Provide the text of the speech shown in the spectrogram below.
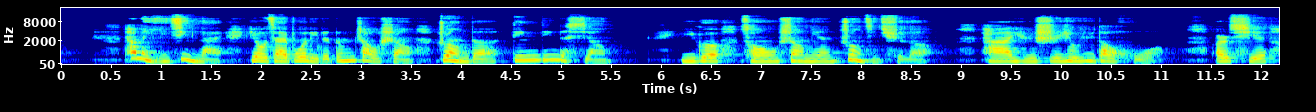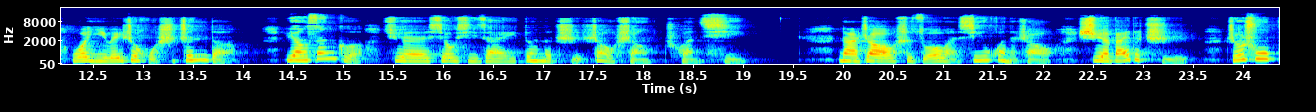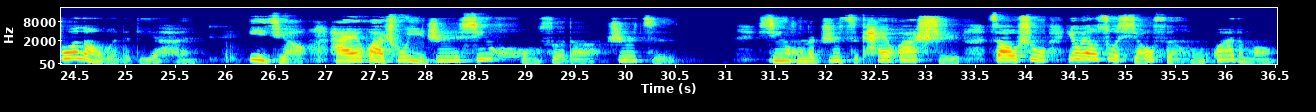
他们一进来，又在玻璃的灯罩上撞得叮叮的响。一个从上面撞进去了，他于是又遇到火，而且我以为这火是真的。两三个却休息在灯的纸罩上喘气，那罩是昨晚新换的罩，雪白的纸折出波浪纹的叠痕，一角还画出一只猩红色的栀子。猩红的栀子开花时，枣树又要做小粉红花的梦，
